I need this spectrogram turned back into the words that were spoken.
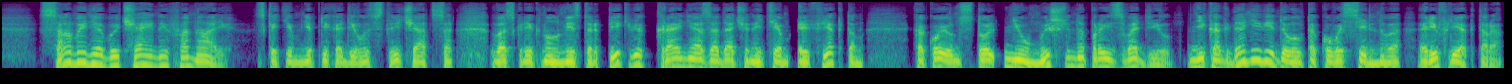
— Самый необычайный фонарь, с каким мне приходилось встречаться, — воскликнул мистер Пиквик, крайне озадаченный тем эффектом, какой он столь неумышленно производил. Никогда не видывал такого сильного рефлектора.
